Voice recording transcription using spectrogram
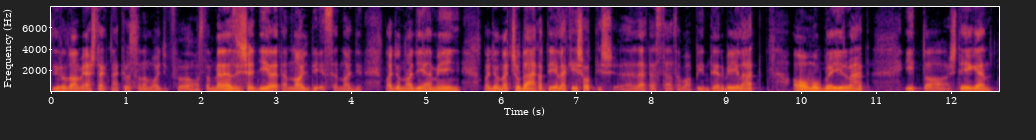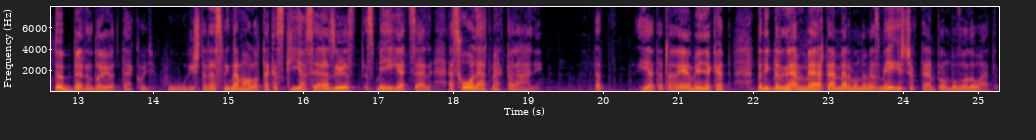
irodalmi esteknek, köszönöm, hogy felhoztad, mert ez is egy életem nagy része, nagy, nagyon nagy élmény, nagyon nagy csodákat élek, és ott is leteszteltem a Pintér Bélát, a homokba itt a stégen, többen odajöttek, hogy hú, Isten, ezt még nem hallották, ez ki a szerző, ezt, ezt még egyszer, ezt hol lehet megtalálni? Tehát hihetetlen élményeket, pedig, pedig nem mertem, mert mondom, ez mégiscsak templomba való, hát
